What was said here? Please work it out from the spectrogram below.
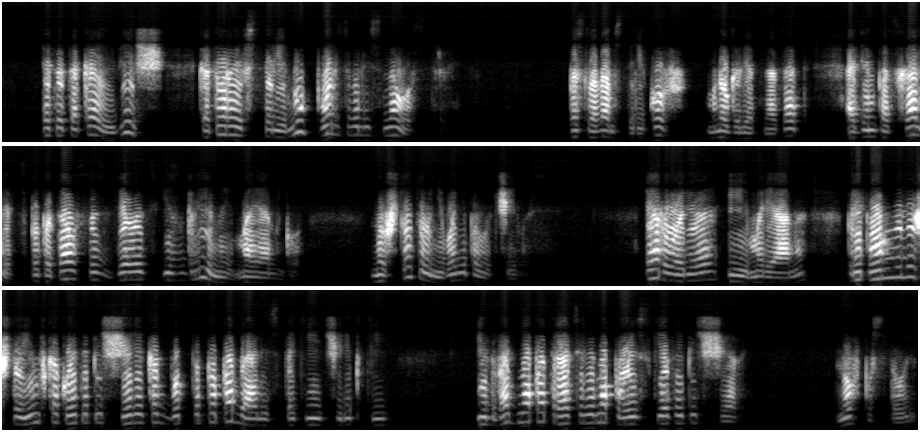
— это такая вещь, которой в старину пользовались на острове. По словам стариков, много лет назад один пасхалец попытался сделать из глины Маэнго, что-то у него не получилось. Эрория и Мариана припомнили, что им в какой-то пещере как будто попадались такие черепки, и два дня потратили на поиски этой пещеры. Но впустую.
